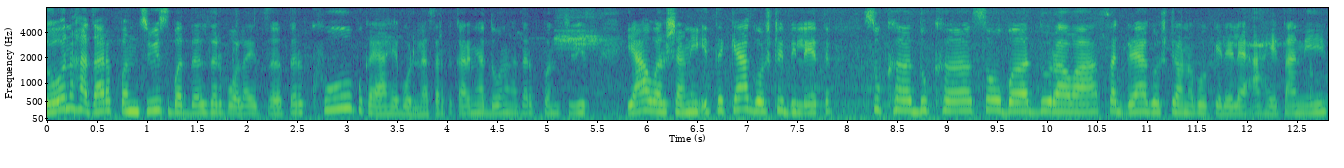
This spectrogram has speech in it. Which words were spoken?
दोन हजार पंचवीसबद्दल जर बोलायचं तर खूप काय आहे बोलण्यासारखं. कारण ह्या दोन हजार पंचवीस या वर्षांनी इतक्या गोष्टी दिलेत. सुख दुःख सोबत दुरावा सगळ्या गोष्टी अनुभव केलेल्या आहेत. आणि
